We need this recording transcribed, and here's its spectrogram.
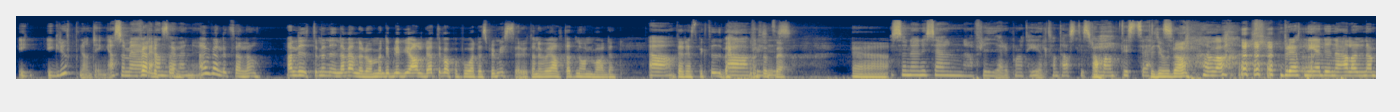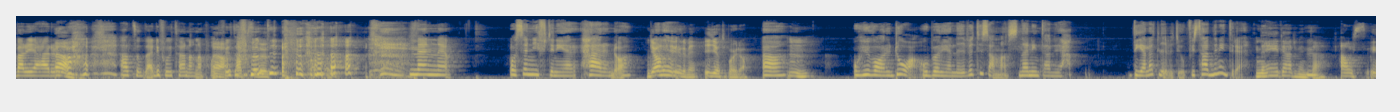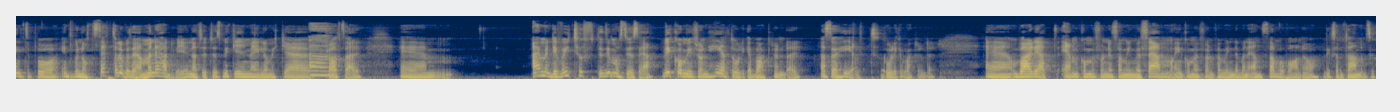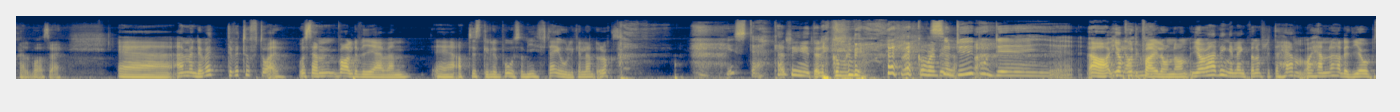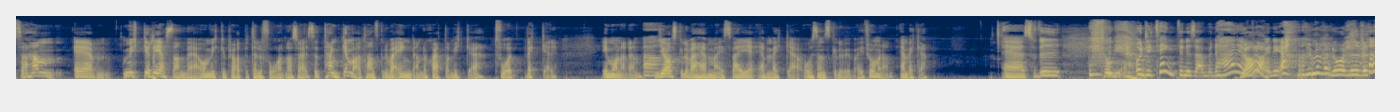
i, i grupp någonting? Alltså med Väldigt andra sällan. vänner? Nej, väldigt sällan. Ja, lite med mina vänner då, men det blev ju aldrig att det var på bådas premisser. Utan det var ju alltid att någon var den, Ja, den respektive. ja så precis. Eh, Så när ni sen friade på något helt fantastiskt Ja, romantiskt sätt. det gjorde han. Bröt ner dina, alla dina barriärer Ja. och allt sånt där. Det får vi ta en annan podd Ja, absolut. Men, eh, och sen gifte ni er här ändå? ja, det gjorde vi. I Göteborg då. Ja. Mm. Och hur var det då att börja livet tillsammans när ni inte hade ha- delat livet ihop? Visst hade ni inte det? Nej, det hade vi inte. Mm. Alls inte på, inte på något sätt, eller på att säga. Men det hade vi ju naturligtvis. Mycket e-mail och mycket prat så här. Ehm, nej, men det var ju tufft, det måste jag säga. Vi kom ju från helt olika bakgrunder. Alltså helt olika bakgrunder. Eh, och bara det att en kommer från en familj med fem och en kommer från en familj där man är ensam och van att liksom, ta hand om sig själv och sådär. Eh, men det var, det var ett tufft år. Och sen valde vi även eh, att vi skulle bo som gifta i olika länder också. Just det. Kanske inte rekommendera. rekommendera. Så du bodde i... Ja, i jag bodde London? kvar i London. Jag hade ingen längtan att flytta hem och Henry hade ett jobb så han, eh, mycket resande och mycket prat på telefon och sådär. Så tanken var att han skulle vara i England och sköta mycket två veckor i månaden. Jag skulle vara hemma i Sverige en vecka och sen skulle vi vara ifrån varandra en vecka. Eh, så vi tog... Och det tänkte ni så här, men det här är en bra idé. Ja, men vadå, livet,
